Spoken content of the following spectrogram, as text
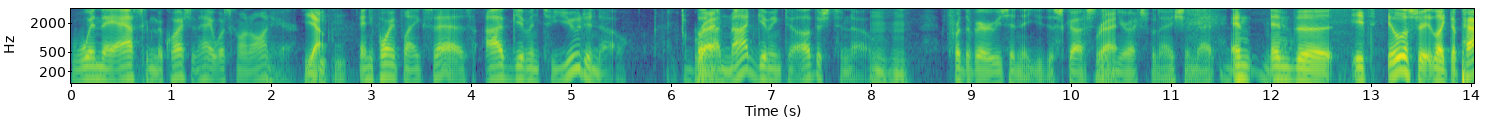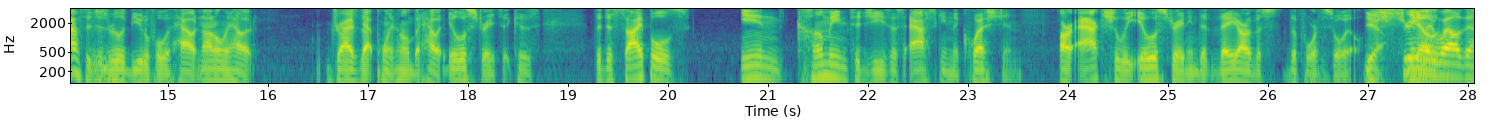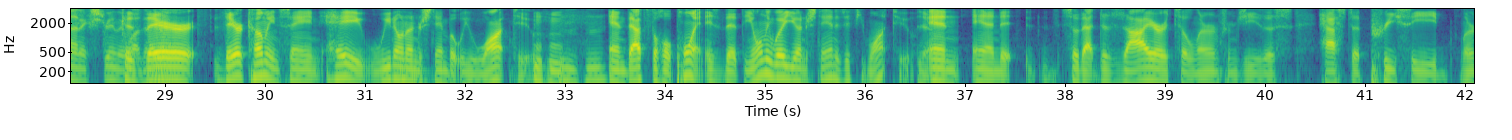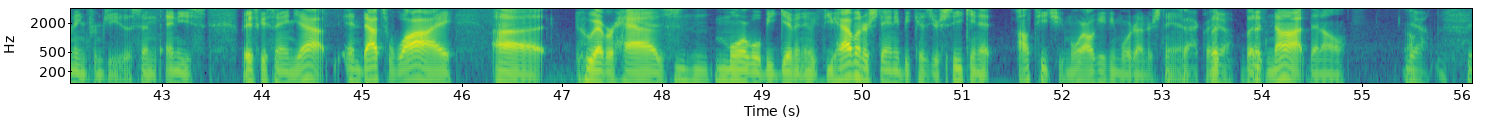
when they ask him the question hey what's going on here? Yeah. And he point blank says i've given to you to know but Right. i'm not giving to others to know for the very reason that you discussed Right. in your explanation that and and the it's illustrated like the passage is really beautiful with how not only how it drives that point home but how it illustrates it because the disciples in coming to jesus asking the question are actually illustrating that they are the the fourth soil. Yeah. extremely You know, well done extremely because well they're they're coming saying hey we don't understand but we want to. Mm-hmm. and that's the whole point is that the only way you understand is if you want to. Yeah. and and it, so that desire to learn from jesus has to precede learning from jesus. And and he's basically saying yeah. And that's why uh whoever has Mm-hmm. more will be given if you have understanding because you're seeking it i'll teach you more i'll give you more to understand Exactly. but Yeah. but if not then i'll yeah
